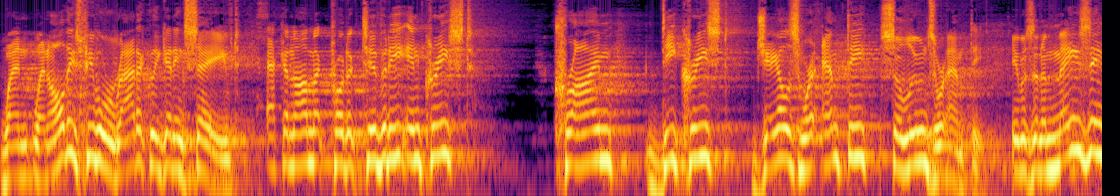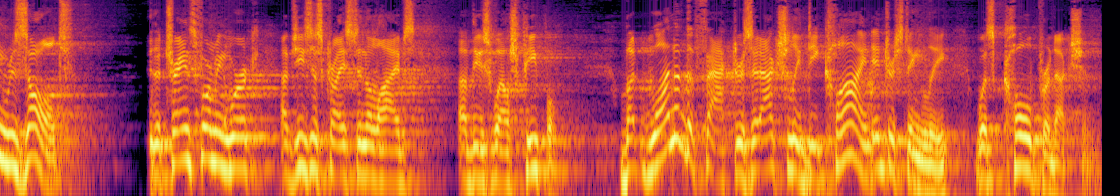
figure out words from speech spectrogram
When, when all these people were radically getting saved, economic productivity increased, crime decreased, jails were empty, saloons were empty. It was an amazing result to the transforming work of Jesus Christ in the lives of these Welsh people. But one of the factors that actually declined, interestingly, was coal production.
